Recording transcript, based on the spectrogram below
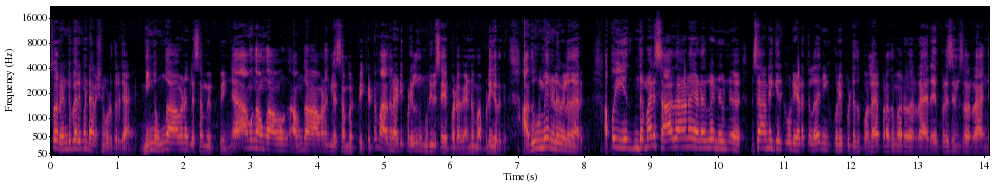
ஸோ ரெண்டு பேருக்கும் டேரக்ஷன் கொடுத்துருக்காங்க. நீங்க உங்க ஆவணங்களை சமர்ப்பிங்க அவங்க அவங்க அவங்க அவங்க ஆவணங்களை சமர்ப்பிக்கட்டும் அதன் அடிப்படையில் முடிவு செய்யப்பட வேண்டும் அப்படிங்கிறது. அதுவுமே நிலவில் தான் இருக்கு. அப்போ இந்த மாதிரி சாதாரண இடத்துல விசாரணைக்கு இருக்கக்கூடிய இடத்துல தான் நீங்க குறிப்பிட்டது போல பிரதமர் வர்றாரு பிரசிடன்ஸ் வர்றாங்க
